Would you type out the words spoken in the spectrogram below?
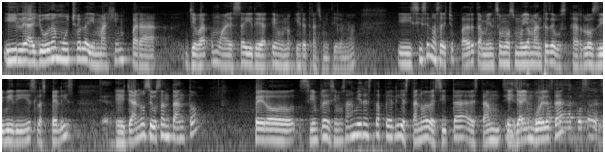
Y le ayuda mucho la imagen para llevar como a esa idea uno y retransmitirla, ¿no? Y sí se nos ha hecho padre, también somos muy amantes de buscar los DVDs, las pelis. Eh, ya no se usan tanto, pero siempre decimos, ah, mira, esta peli está nuevecita, está ya envuelta. Cada cosa en el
